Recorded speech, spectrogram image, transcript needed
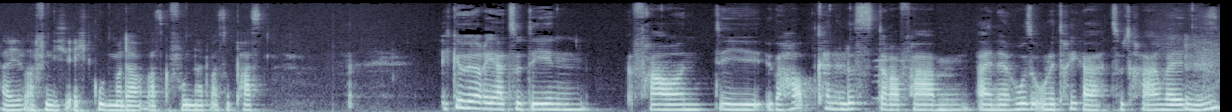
Weil da finde ich echt gut, wenn man da was gefunden hat, was so passt. Ich gehöre ja zu den Frauen, die überhaupt keine Lust darauf haben, eine Hose ohne Träger zu tragen, weil mhm.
